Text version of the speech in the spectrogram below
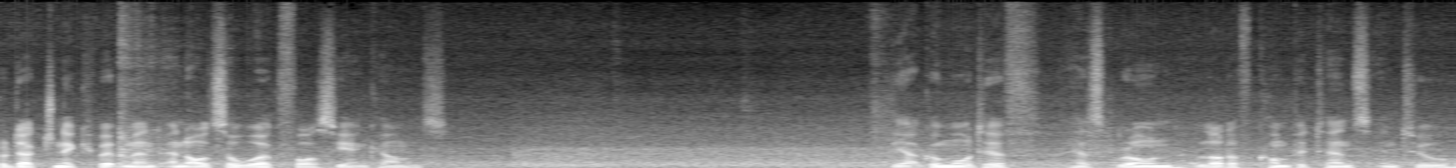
production equipment and also workforce here in Kamenz. The Accumotive has grown a lot of competence into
